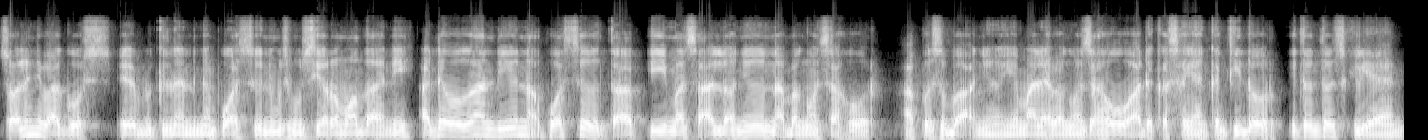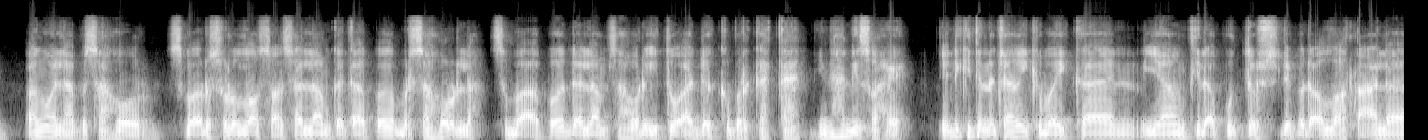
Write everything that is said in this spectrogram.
Soalannya bagus. Ya, berkenaan dengan puasa ni musim-musim Ramadan ni. Ada orang dia nak puasa tapi masalahnya nak bangun sahur. Apa sebabnya? Yang malas bangun sahur adakah sayangkan tidur? Ya, tuan-tuan sekalian, bangunlah bersahur. Sebab Rasulullah SAW kata apa? Bersahurlah. Sebab apa? Dalam sahur itu ada keberkatan. Ini hadis sahih. Jadi kita nak cari kebaikan yang tidak putus daripada Allah Ta'ala.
